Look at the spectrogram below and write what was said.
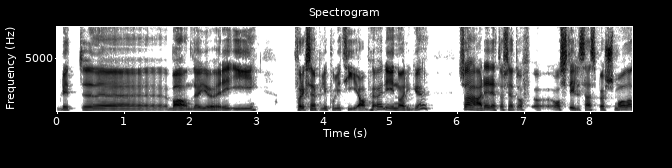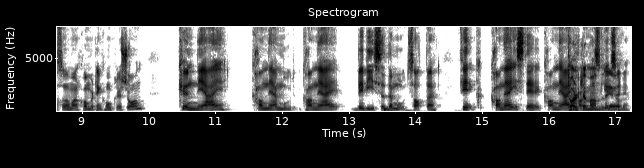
blitt uh, vanlig å gjøre i f.eks. i politiavhør i Norge, så er det rett og slett å, å, stille seg spørsmål, altså når man kommer til en konklusjon kunne jeg, kan, jeg kan jeg bevise det motsatte? Kan jeg, sted, kan jeg faktisk mann, liksom. gjøre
